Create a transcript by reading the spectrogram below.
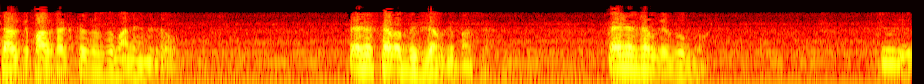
صاحب کے پاس رکھتے تھے، زمانے میں لوگ۔ پیسے سب امیر صاحب کے پاس رکھتے پیسے سب کے گم ہو چوری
